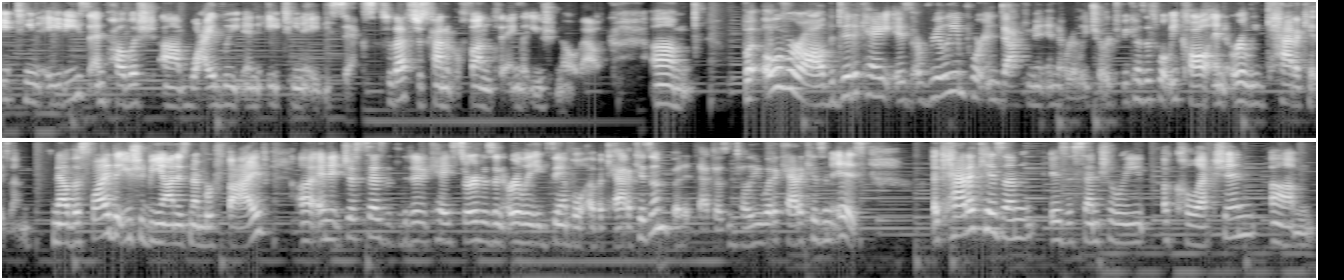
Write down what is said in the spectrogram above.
1880s and published um, widely in 1886. So that's just kind of a fun thing that you should know about. But overall, the Didache is a really important document in the early church because it's what we call an early catechism. Now, the slide that you should be on is number five, uh, and it just says that the Didache serves as an early example of a catechism, but it, that doesn't tell you what a catechism is. A catechism is essentially a collection um,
